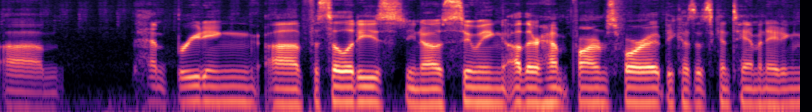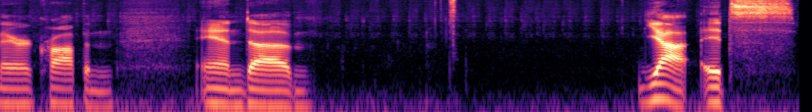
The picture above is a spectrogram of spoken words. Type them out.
um, hemp breeding uh, facilities, you know, suing other hemp farms for it because it's contaminating their crop and and um, yeah, it's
